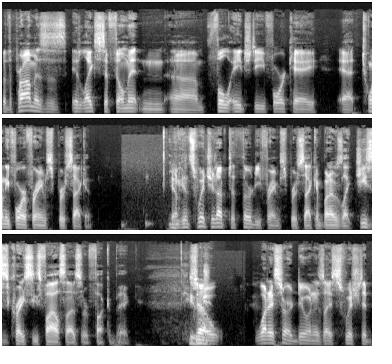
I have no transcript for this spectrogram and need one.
but the problem is is it likes to film it in um, full HD 4K at 24 frames per second. You can switch it up to 30 frames per second, but I was like, Jesus Christ, these file sizes are fucking big. Huge. So what I started doing is I switched it.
